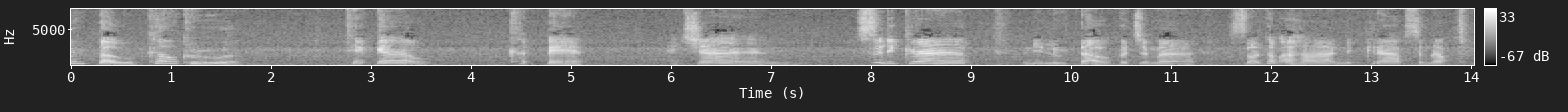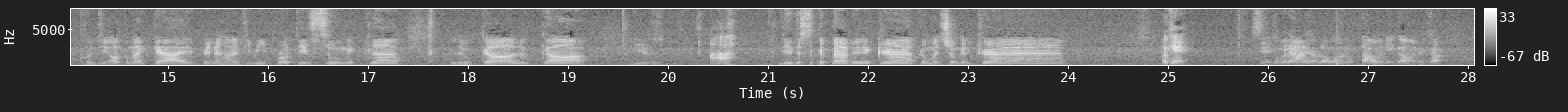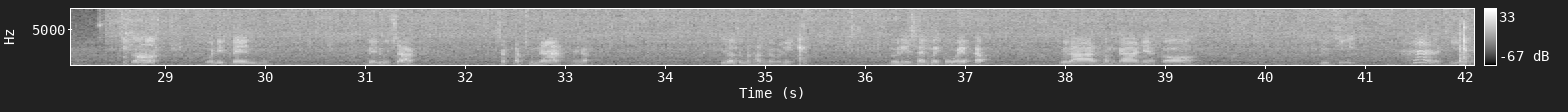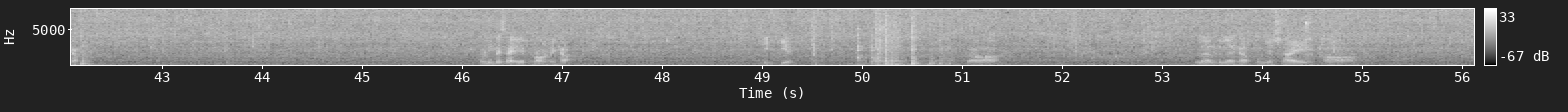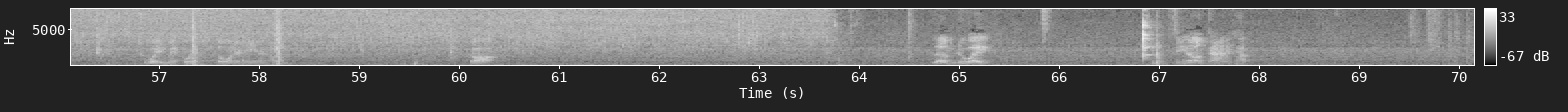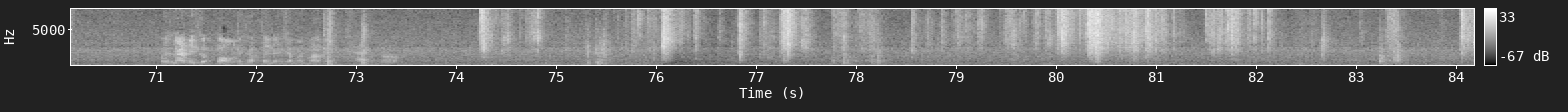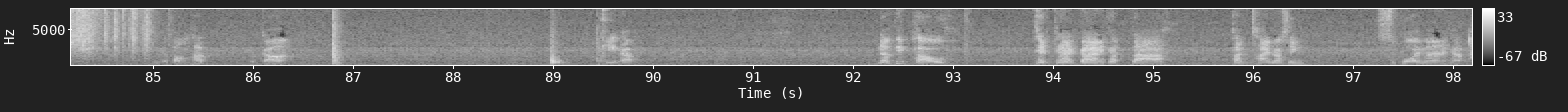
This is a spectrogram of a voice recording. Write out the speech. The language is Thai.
ลุงเต่าเข้าครัว เทคเก้าคัดแปดแอคชั่นสวัสดีครับ วันนี้ลุงเต่าก็จะมาสอนทำอาหารนะครับสำหรับคนที่ออกกำลังกายเป็นอาหารที่มีโปรตีนสูงนะครับ แล้วก็แล้วก็ดีอะดีต่อสุขภาพด้วยนะครับ เรามาชมกันครับ โอเค เสียงธรรมดานะครับราวางเต่าไว้นี่ก่อนนะครับ ก็ วันนี้เป็นเมนูจากจากปลาทูน่านะครับ ที่เราจะมาทำกันวันนี้ โดยที่ใช้ไมโครเวฟครับ เวลาทำการเนี่ยก็อยู่ที่ 5 นาทีนะครับ วันนี้ไม่ใส่เอพรอนนะครับขี้เกียจก็ เริ่มกันเลยครับ ผมจะใช้ช่วยไมโครเวฟโตนอันนี้นะครับ ก็ เริ่มด้วย สิ่งที่เราต้องการนะครับเปิดหน้าหนึ่งกระป๋องนะครับแต่เนื่องจากมันมาเป็นแพ็คเนาะกระป๋องครับ แล้วก็ นี่ครับ น้ำพริกเผาเผ็ดขนาดกลางนะครับ ตาพันท้ายนอสิงห์สุโกยมากนะครับ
